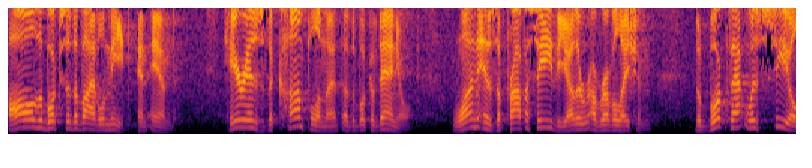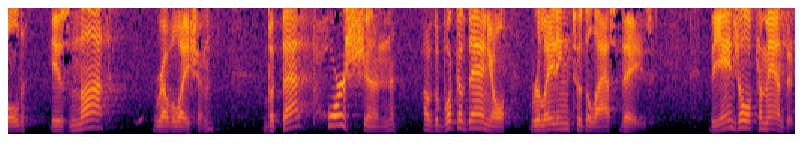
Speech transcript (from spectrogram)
all the books of the Bible meet and end. Here is the complement of the book of Daniel. One is a prophecy, the other a revelation. The book that was sealed is not Revelation, but that portion of the book of Daniel relating to the last days. The angel commanded,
